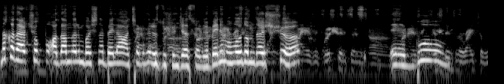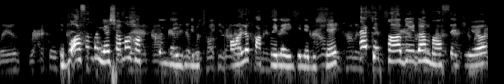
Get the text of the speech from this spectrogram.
ne kadar çok bu adamların başına bela açabiliriz düşüncesi oluyor. Benim umudum da şu, e, bu e, bu aslında yaşama hakkıyla ilgili bir şey, varlık hakkıyla ilgili bir şey. Herkes sağduyudan bahsediyor.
